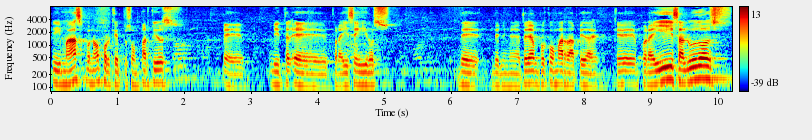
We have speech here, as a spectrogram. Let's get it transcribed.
y más, pues, ¿no? Porque pues, son partidos eh, eh, por ahí seguidos de, de eliminatoria un poco más rápida. Que por ahí, saludos.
